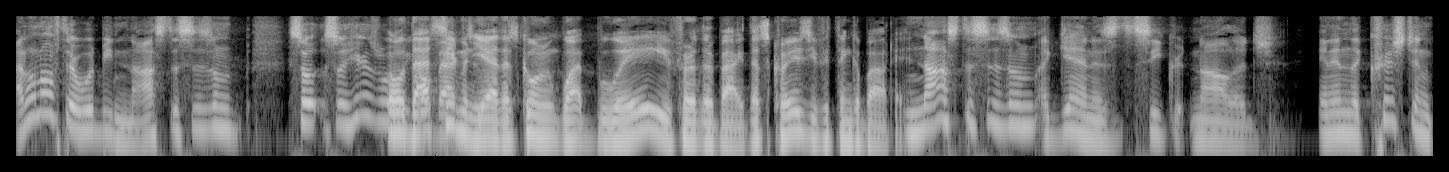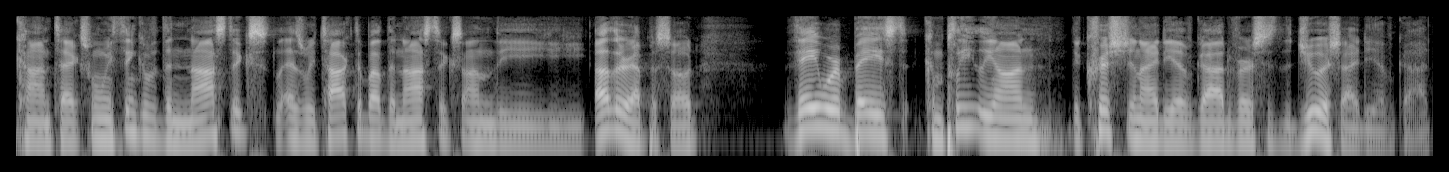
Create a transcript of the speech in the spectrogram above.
I don't know if there would be Gnosticism. So, so here's what. Oh, that's even to. yeah. That's going wa- way further back. That's crazy if you think about it. Gnosticism again is secret knowledge, and in the Christian context, when we think of the Gnostics, as we talked about the Gnostics on the other episode, they were based completely on the Christian idea of God versus the Jewish idea of God.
